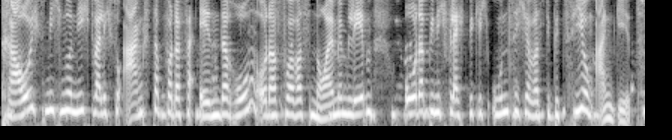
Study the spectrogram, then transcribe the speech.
traue ich es mich nur nicht, weil ich so Angst habe vor der Veränderung oder vor was Neuem im Leben? Oder bin ich vielleicht wirklich unsicher, was die Beziehung angeht?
